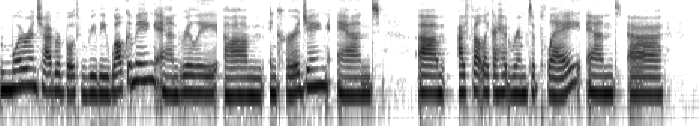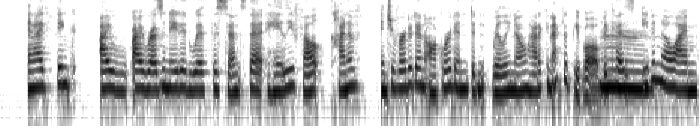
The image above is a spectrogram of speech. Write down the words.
Moira and Chad were both really welcoming and really um, encouraging, and um, I felt like I had room to play, and uh, and I think I I resonated with the sense that Haley felt kind of introverted and awkward and didn't really know how to connect with people because even though I'm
